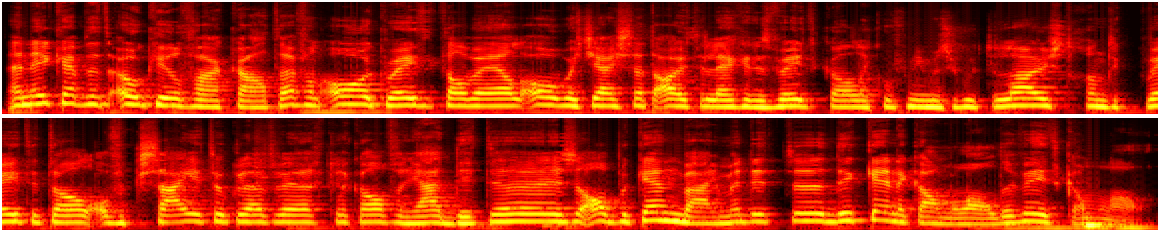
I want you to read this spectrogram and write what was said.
En ik heb dit ook heel vaak gehad. Hè, van, oh, ik weet het al wel. Oh, wat jij staat uit te leggen, dat weet ik al. Ik hoef niet meer zo goed te luisteren, want ik weet het al. Of ik zei het ook daadwerkelijk al. Van, ja, dit uh, is al bekend bij me. Dit, uh, dit ken ik allemaal al. Dit weet ik allemaal al.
